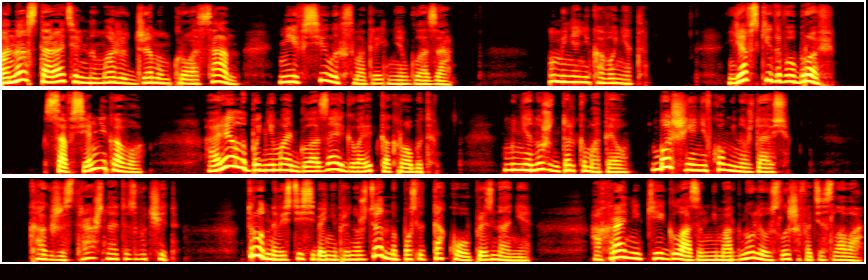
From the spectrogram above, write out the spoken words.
Она старательно мажет джемом круассан, не в силах смотреть мне в глаза. «У меня никого нет». Я вскидываю бровь. «Совсем никого?» Арелла поднимает глаза и говорит, как робот. «Мне нужен только Матео. Больше я ни в ком не нуждаюсь». Как же страшно это звучит. Трудно вести себя непринужденно после такого признания. Охранники и глазом не моргнули, услышав эти слова.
